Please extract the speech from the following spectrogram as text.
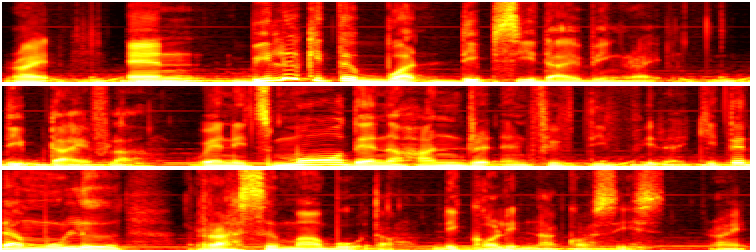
Right? And bila kita buat deep sea diving, right? Deep dive lah when it's more than 150 feet right, kita dah mula rasa mabuk tau they call it narcosis right?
